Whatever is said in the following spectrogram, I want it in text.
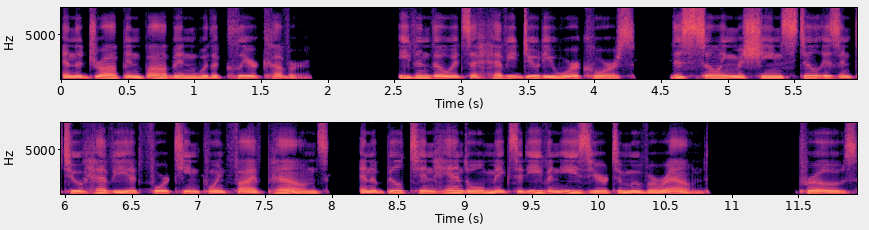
and the drop-in bobbin with a clear cover. Even though it's a heavy-duty workhorse, this sewing machine still isn't too heavy at 14.5 pounds, and a built-in handle makes it even easier to move around. Pros,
